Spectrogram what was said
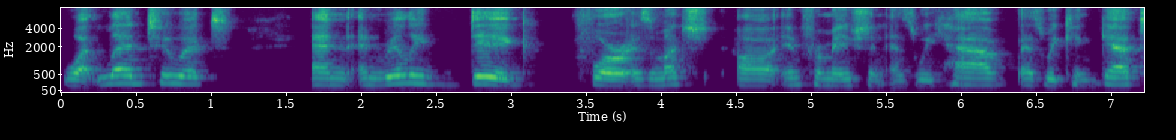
what led to it, and, and really dig for as much uh, information as we have, as we can get,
